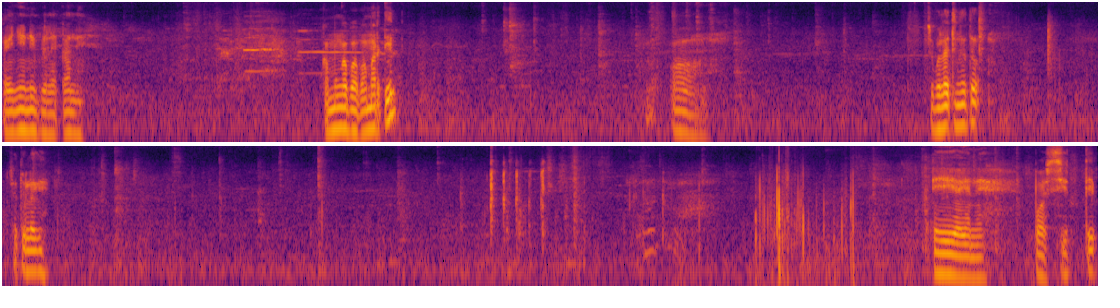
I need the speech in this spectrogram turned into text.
kayaknya ini belekan nih. Kamu nggak apa-apa Martin? Oh. Coba lihat satu. Satu lagi. Iya ini positif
